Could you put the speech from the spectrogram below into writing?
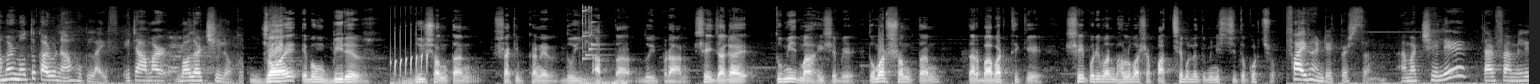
আমার মতো কারও না হোক লাইফ এটা আমার বলার ছিল। জয় এবং বীরের দুই সন্তান শাকিব খানের দুই আত্মা দুই প্রাণ সেই জায়গায় তুমি মা হিসেবে তোমার সন্তান তার বাবার থেকে সেই পরিমাণ ভালোবাসা পাচ্ছে বলে তুমি নিশ্চিত করছ? ফাইভ হান্ড্রেড পার্সেন্ট আমার ছেলে তার ফ্যামিলি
